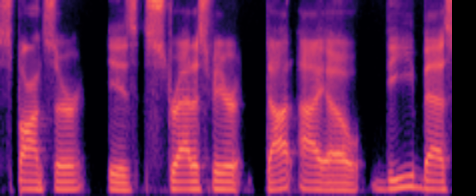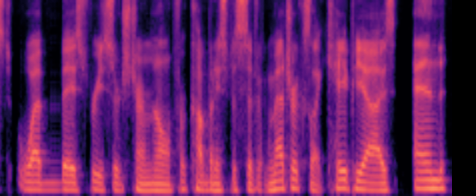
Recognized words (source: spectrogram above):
sponsor is stratosphere.io, the best web-based research terminal for company-specific metrics like KPIs and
